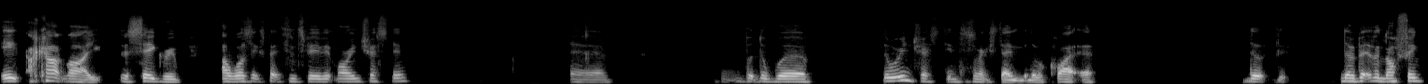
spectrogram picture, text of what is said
it, I can't lie. The C group, I was expecting to be a bit more interesting, um, but there were they were interesting to some extent, but they were quite a they're, they're a bit of a nothing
